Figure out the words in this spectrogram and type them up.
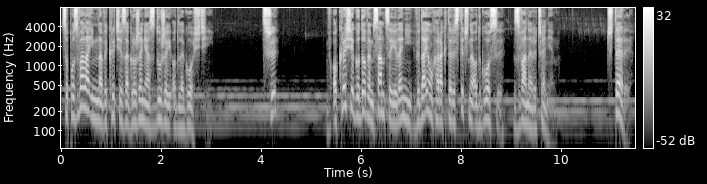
co pozwala im na wykrycie zagrożenia z dużej odległości. 3. W okresie godowym samce jeleni wydają charakterystyczne odgłosy, zwane ryczeniem. 4.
